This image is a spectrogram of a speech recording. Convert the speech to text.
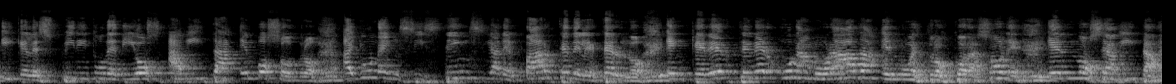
y que el Espíritu de Dios habita en vosotros. Hay una insistencia de parte del Eterno en querer tener una morada en nuestros corazones. Él no se habita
